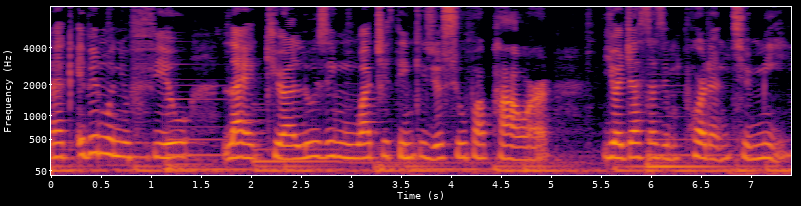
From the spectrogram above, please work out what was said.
like even when you feel like you are losing what you think is your superpower you're just as important to me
